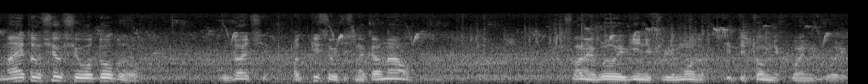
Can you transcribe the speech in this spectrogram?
На этом все. Всего доброго. Удачи. Подписывайтесь на канал. С вами был Евгений Филимонов и питомник Хвойный дворик.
